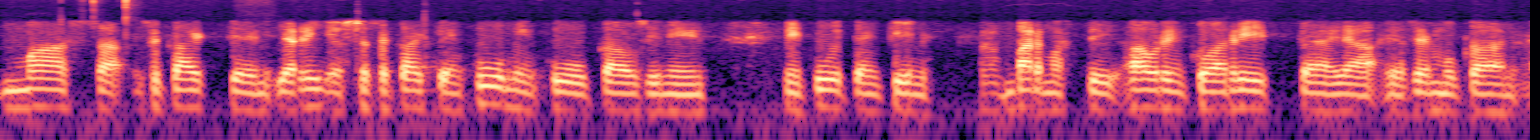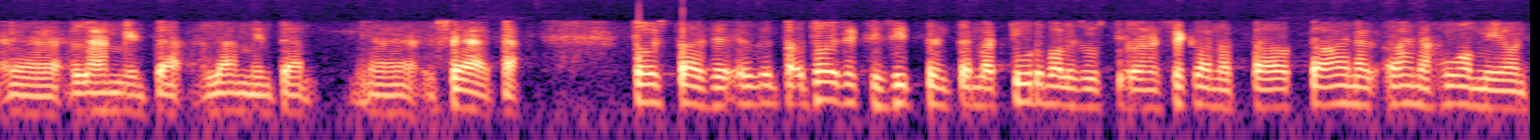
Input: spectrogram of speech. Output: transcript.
maassa se kaikkein ja Riossa se kaikkein kuumin kuukausi, niin, niin kuitenkin varmasti aurinkoa riittää ja, ja sen mukaan lämmintä, lämmintä säätä. Toiseksi sitten tämä turvallisuustilanne, se kannattaa ottaa aina, aina huomioon,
